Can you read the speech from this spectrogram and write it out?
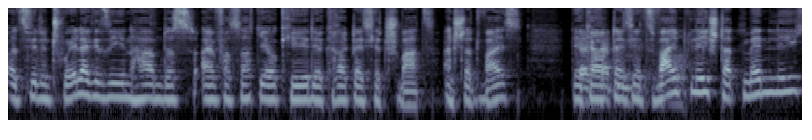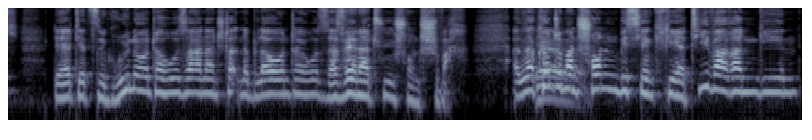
als wir den Trailer gesehen haben, das einfach sagt, ja, okay, der Charakter ist jetzt schwarz anstatt weiß. Der das Charakter ist jetzt weiblich statt männlich. Der hat jetzt eine grüne Unterhose an anstatt eine blaue Unterhose. Das wäre natürlich schon schwach. Also da könnte ja, man schon ein bisschen kreativer rangehen,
